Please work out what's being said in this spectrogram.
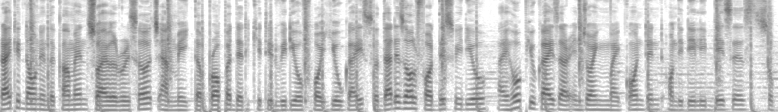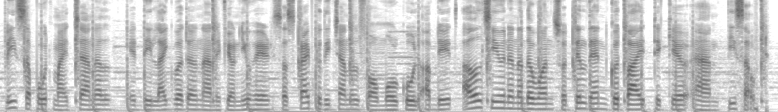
write it down in the comments so I will research and make the proper dedicated video for you guys. So that is all for this video. I hope you guys are enjoying my content on the daily basis. So please support my channel hit the like button and if you're new here subscribe to the channel for more cool updates. I will see you in another one. So till then goodbye take care and peace out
